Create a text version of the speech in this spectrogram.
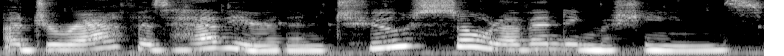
A giraffe is heavier than two soda vending machines.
